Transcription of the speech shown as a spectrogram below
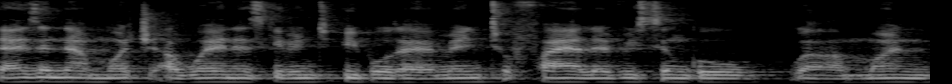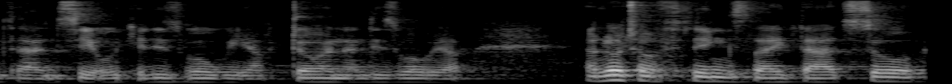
There isn't that much awareness given to people that are meant to file every single uh, month and say, okay, this is what we have done, and this is what we have. A lot of things like that. So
